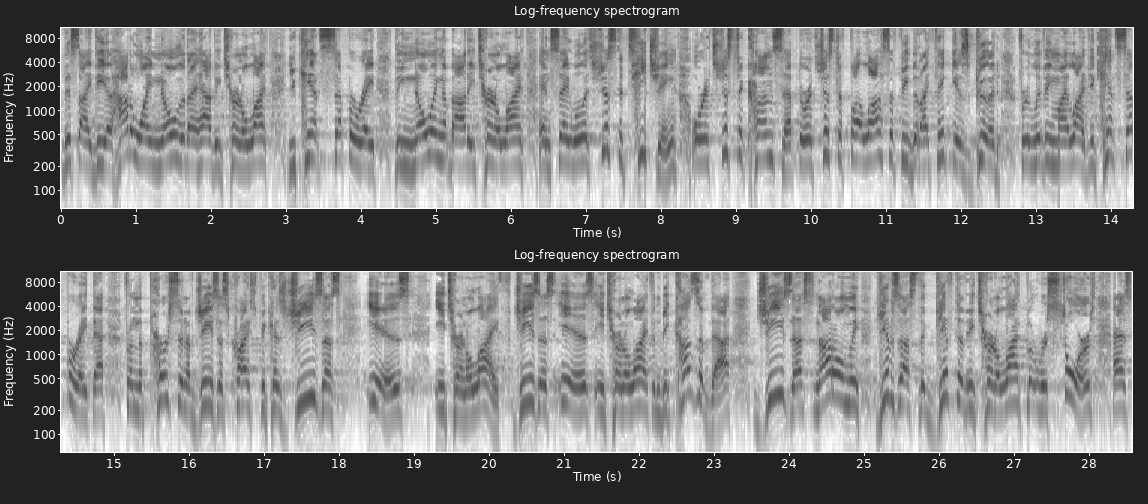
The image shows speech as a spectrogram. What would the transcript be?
this idea, how do I know that I have eternal life? You can't separate the knowing about eternal life and say, well, it's just a teaching, or it's just a concept, or it's just a philosophy that I think is good for living my life. You can't separate that from the person of Jesus Jesus Christ because Jesus is eternal life. Jesus is eternal life. And because of that, Jesus not only gives us the gift of eternal life, but restores, as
